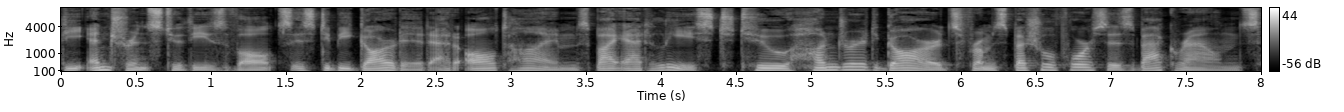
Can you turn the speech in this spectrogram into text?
The entrance to these vaults is to be guarded at all times by at least 200 guards from Special Forces backgrounds,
